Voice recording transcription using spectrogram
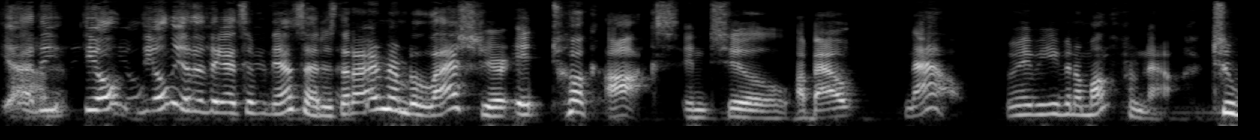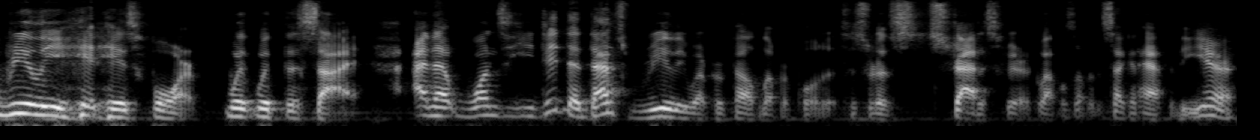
Yeah, the um, the, o- the only other thing I'd say from the outside is that I remember last year it took Ox until about now, maybe even a month from now, to really hit his form with with the side. And that once he did that, that's really what propelled Liverpool to, to, sort of stratospheric levels over the second half of the year.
